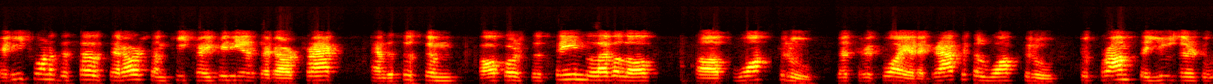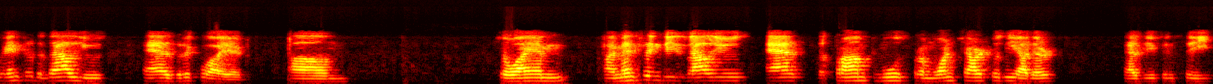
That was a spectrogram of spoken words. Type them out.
at each one of the cells, there are some key criteria that are tracked, and the system offers the same level of uh, walkthrough that's required, a graphical walkthrough to prompt the user to enter the values as required. Um, so I am I'm entering these values as the prompt moves from one chart to the other as you can see,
